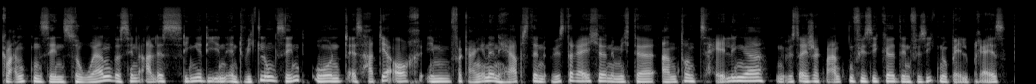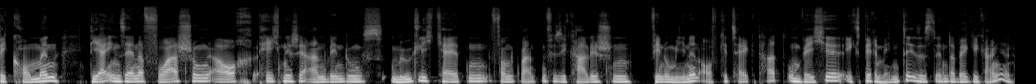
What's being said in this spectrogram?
Quantensensoren. Das sind alles Dinge, die in Entwicklung sind. Und es hat ja auch im vergangenen Herbst ein Österreicher, nämlich der Anton Zeilinger, ein österreichischer Quantenphysiker, den Physiknobelpreis bekommen, der in seiner Forschung auch technische Anwendungsmöglichkeiten von quantenphysikalischen Phänomenen aufgezeigt hat. Um welche Experimente ist es denn dabei gegangen?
